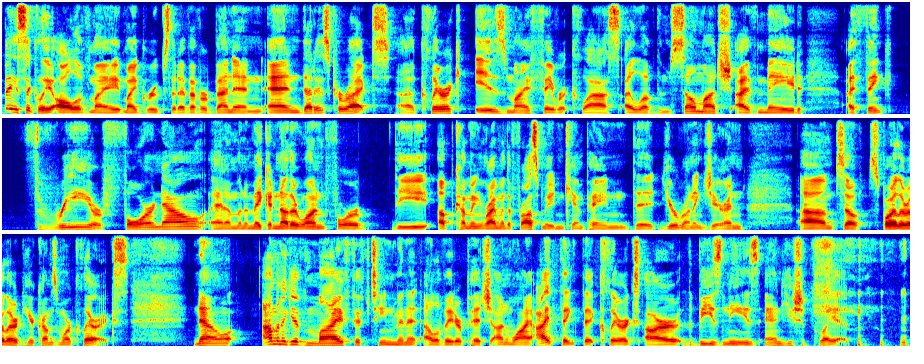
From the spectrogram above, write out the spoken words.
basically all of my my groups that I've ever been in, and that is correct. Uh, cleric is my favorite class. I love them so much. I've made, I think, three or four now, and I'm going to make another one for the upcoming Rime of the Frost Maiden campaign that you're running, Jaron. Um, so, spoiler alert, here comes more clerics. Now, I'm going to give my 15 minute elevator pitch on why I think that clerics are the bee's knees and you should play it.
